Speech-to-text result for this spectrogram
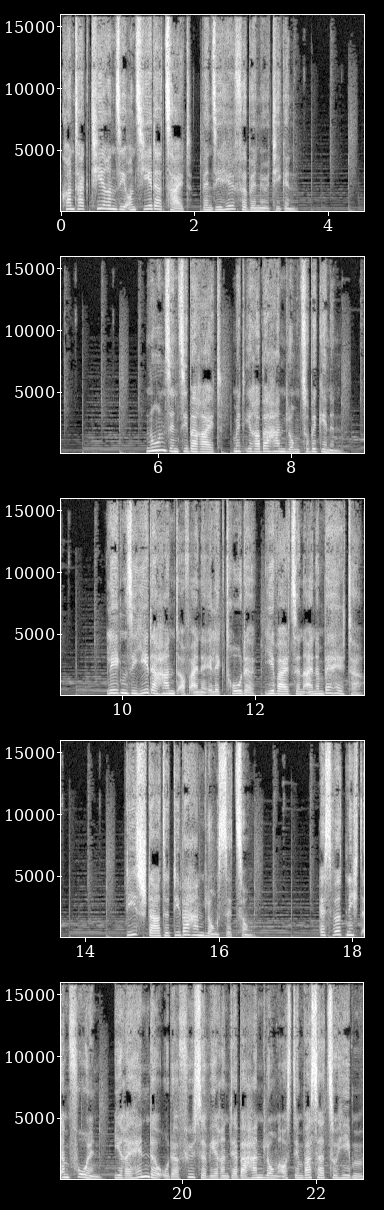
Kontaktieren Sie uns jederzeit, wenn Sie Hilfe benötigen. Nun sind Sie bereit, mit Ihrer Behandlung zu beginnen. Legen Sie jede Hand auf eine Elektrode, jeweils in einem Behälter. Dies startet die Behandlungssitzung. Es wird nicht empfohlen, Ihre Hände oder Füße während der Behandlung aus dem Wasser zu heben,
